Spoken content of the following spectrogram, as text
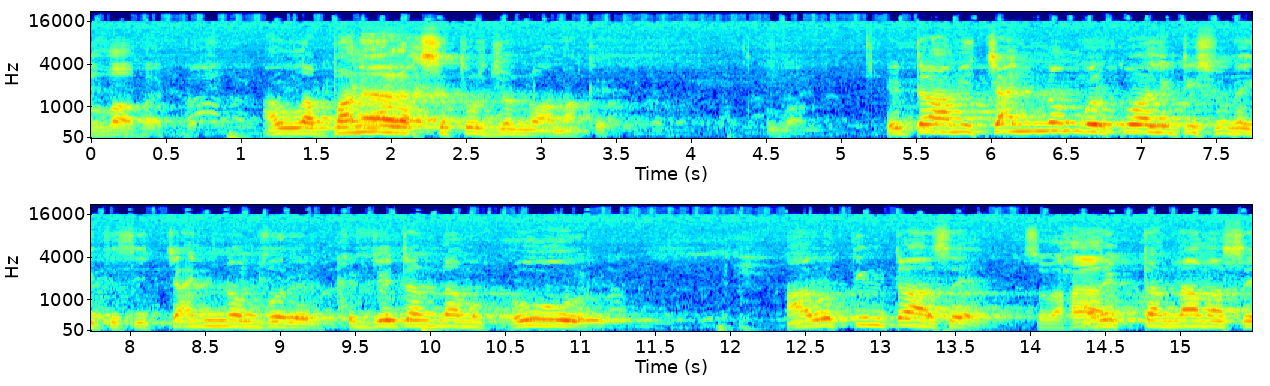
আল্লাহ আল্লাহ বানায় রাখছে তোর জন্য আমাকে। এটা আমি চার নম্বর কোয়ালিটি শুনাইতেছি চার নম্বরের। যেটার নাম হুর। আরও তিনটা আছে আরেকটার নাম আছে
